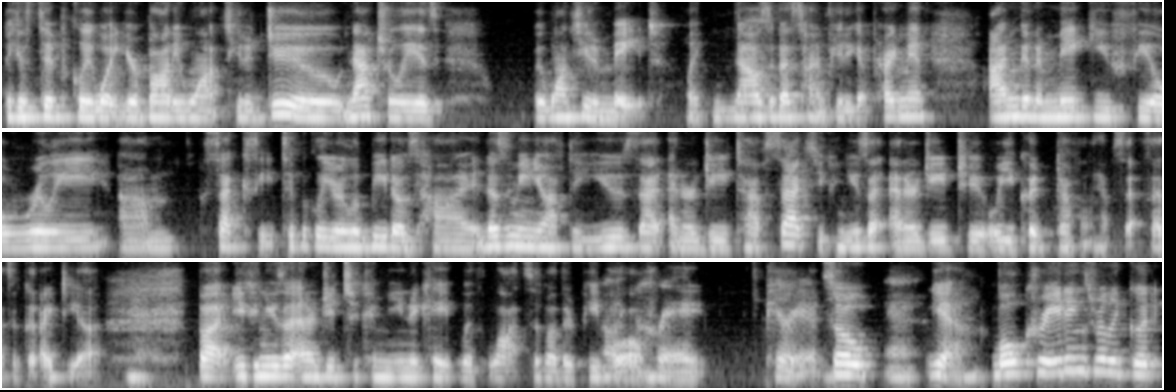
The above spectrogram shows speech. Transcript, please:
because typically, what your body wants you to do naturally is it wants you to mate. Like now's the best time for you to get pregnant. I'm going to make you feel really um, sexy. Typically, your libido's high. It doesn't mean you have to use that energy to have sex. You can use that energy to, well, you could definitely have sex. That's a good idea. But you can use that energy to communicate with lots of other people. Like create, period. So, yeah. yeah. Well, creating is really good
